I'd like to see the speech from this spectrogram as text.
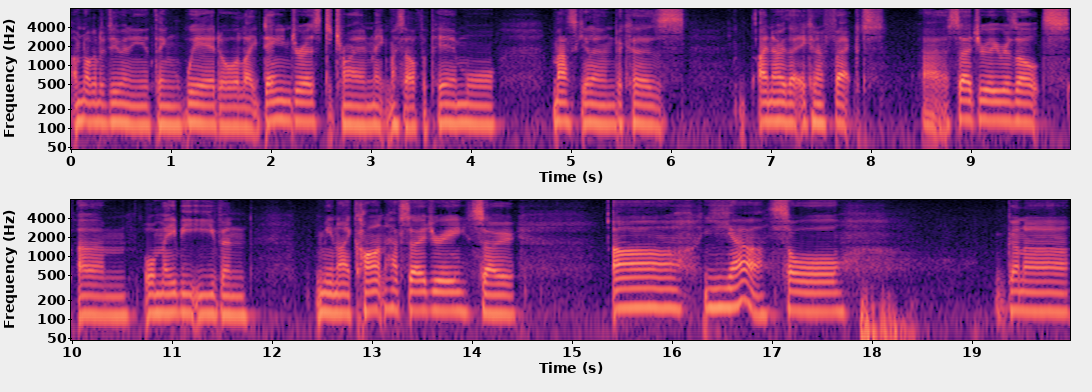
I'm not going to do anything weird or like dangerous to try and make myself appear more masculine because I know that it can affect uh, surgery results um, or maybe even mean I can't have surgery. So, uh, yeah, so gonna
